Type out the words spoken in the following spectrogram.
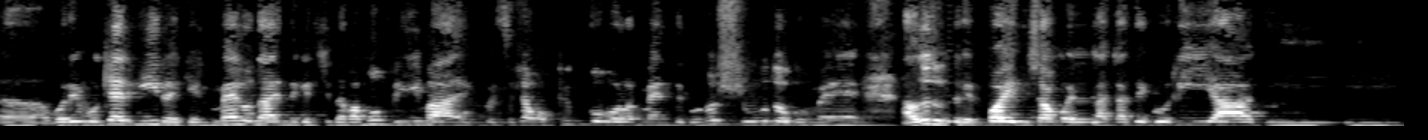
Uh, volevo chiarire che il Melodyne che citavamo prima è questo diciamo, più popolarmente conosciuto come autotune, che poi diciamo, è la categoria di,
